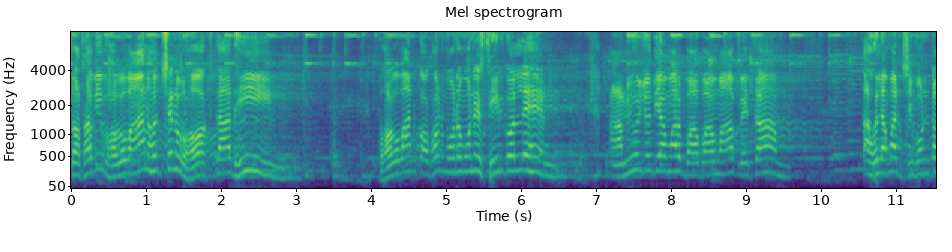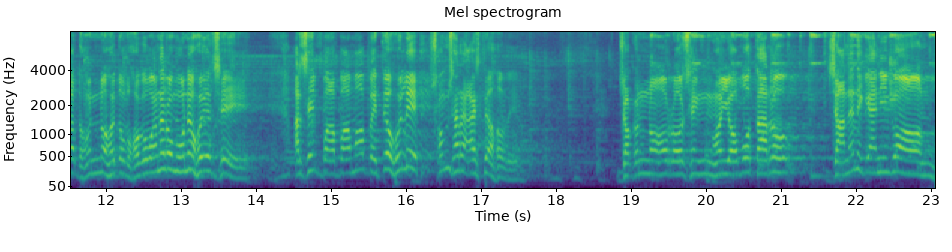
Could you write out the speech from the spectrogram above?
তথাপি ভগবান হচ্ছেন ভক্তাধীন। ভগবান কখন মনে মনে স্থির করলেন, আমিও যদি আমার বাবা মা পেতাম, তাহলে আমার জীবনটা ধন্য হয়তো ভগবানেরও মনে হয়েছে। আর সেই বাবা মা পেতে হলে সংসারে আসতে হবে। যখন নরসিংহ অবতার, জানেন জ্ঞানীগণ?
